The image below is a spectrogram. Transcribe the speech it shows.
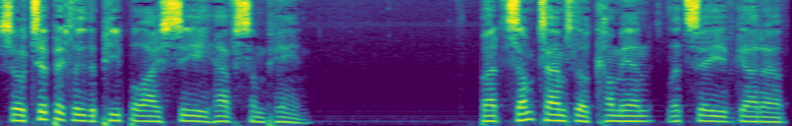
So typically the people I see have some pain. But sometimes they'll come in, let's say you've got a,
